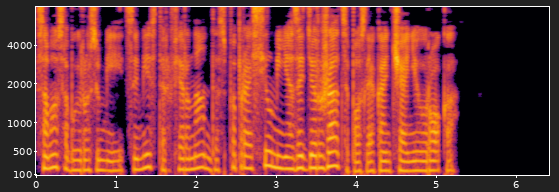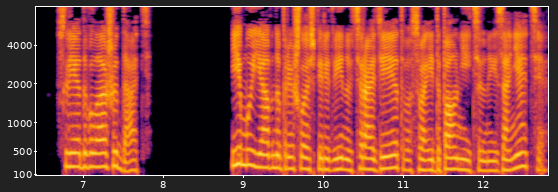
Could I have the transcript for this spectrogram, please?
Само собой разумеется, мистер Фернандес попросил меня задержаться после окончания урока. Следовало ожидать. Ему явно пришлось передвинуть ради этого свои дополнительные занятия,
